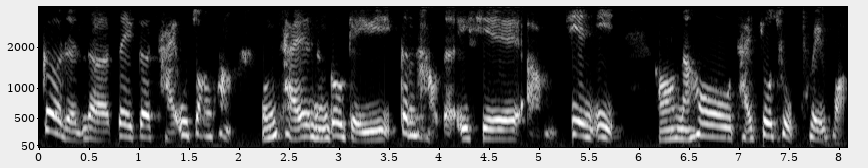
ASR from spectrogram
个人的这个财务状况，我们才能够给予更好的一些啊、嗯、建议，好，然后才做出规划。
